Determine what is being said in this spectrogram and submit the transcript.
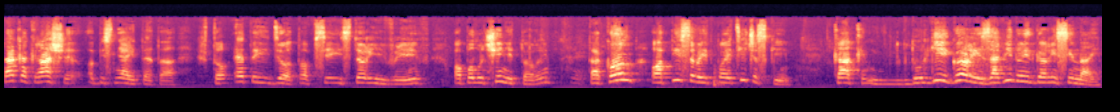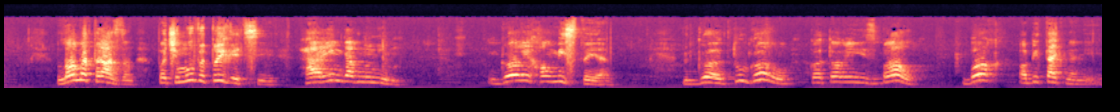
Так как Раши объясняет это, что это идет о всей истории евреев, о получении Торы, так он описывает поэтически, как другие горы завидуют горе Синай. Лома Траздон, почему вы прыгаете? Харим Гавнуним, горы холмистые, ту гору, которую избрал Бог обитать на ней.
